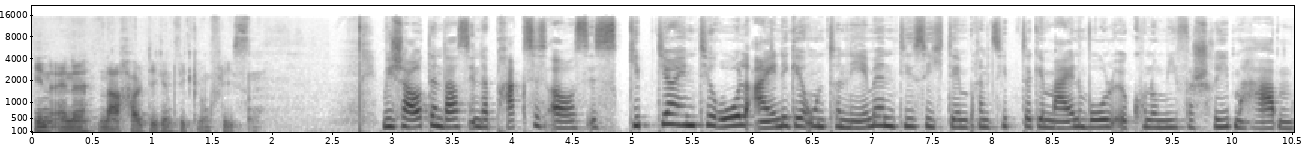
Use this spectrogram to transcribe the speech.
in eine nachhaltige Entwicklung fließen. Wie schaut denn das in der Praxis aus? Es gibt ja in Tirol einige Unternehmen, die sich dem Prinzip der Gemeinwohlökonomie verschrieben haben.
